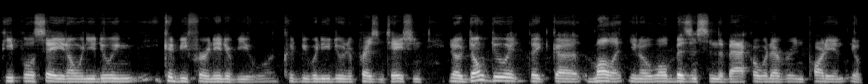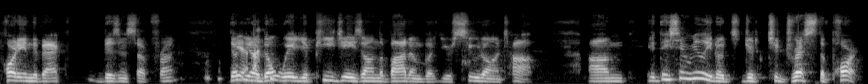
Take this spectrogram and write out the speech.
People say, you know, when you're doing, it could be for an interview or it could be when you're doing a presentation. You know, don't do it like mullet. You know, all business in the back or whatever, and party in, you know, party in the back, business up front. Yeah. You know, don't wear your PJs on the bottom, but your suit on top. Um, they say really, you know, to, to dress the part,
